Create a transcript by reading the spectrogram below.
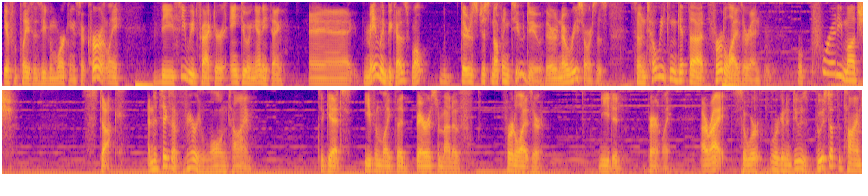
if a place is even working. So currently, the seaweed factor ain't doing anything. And mainly because, well, there's just nothing to do. There are no resources. So until we can get that fertilizer in, we're pretty much stuck. And it takes a very long time to get even like the barest amount of fertilizer needed, apparently. Alright, so what we're going to do is boost up the time,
